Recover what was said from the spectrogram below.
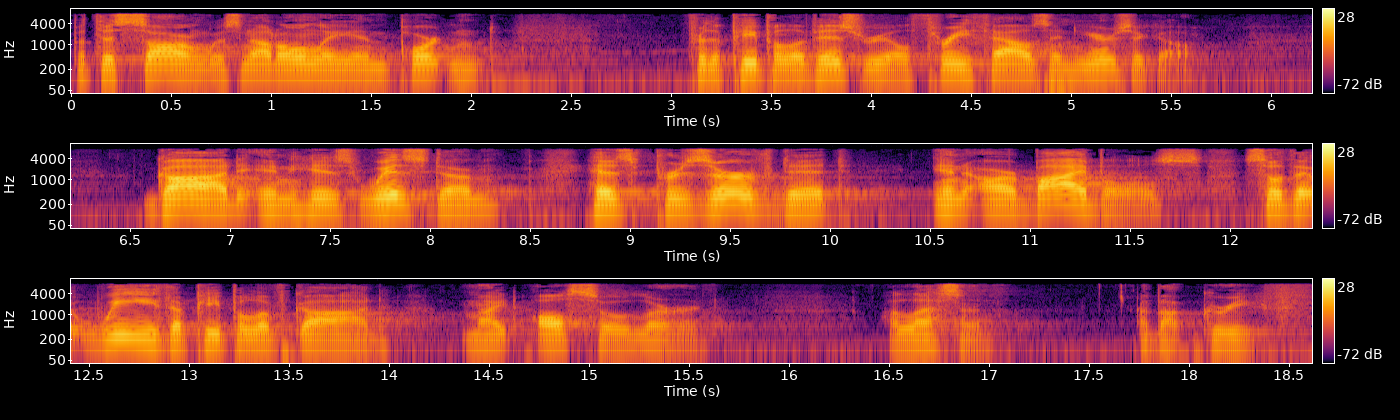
But this song was not only important for the people of Israel 3,000 years ago, God, in His wisdom, has preserved it in our Bibles so that we, the people of God, might also learn a lesson about grief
